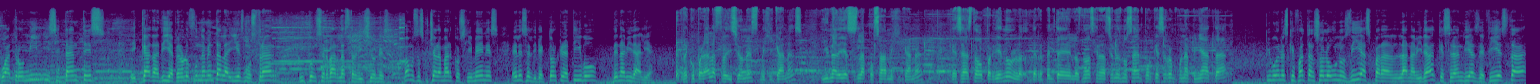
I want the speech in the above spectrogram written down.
4 mil visitantes eh, cada día. Pero lo fundamental ahí es mostrar y conservar las tradiciones. Vamos a escuchar a Marcos Jiménez, él es el director creativo de Navidalia recuperar las tradiciones mexicanas y una de ellas es la posada mexicana que se ha estado perdiendo. De repente las nuevas generaciones no saben por qué se rompe una piñata. Y bueno, es que faltan solo unos días para la Navidad, que serán días de fiesta,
